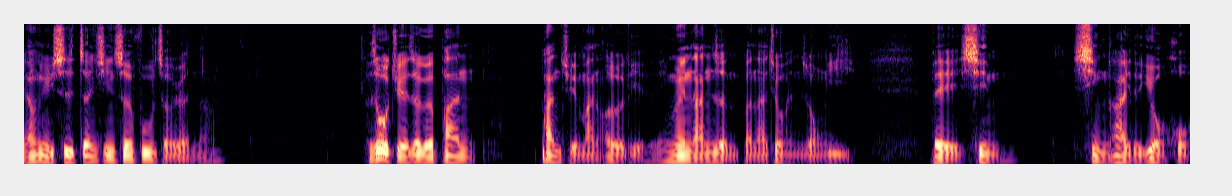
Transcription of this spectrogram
养女士征信社负责人呐、啊，可是我觉得这个判。判决蛮恶劣的，因为男人本来就很容易被性性爱的诱惑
